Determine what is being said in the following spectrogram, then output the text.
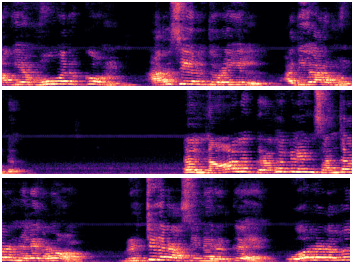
ஆகிய மூவருக்கும் அரசியல் துறையில் அதிகாரம் உண்டு. நாலு கிரகங்களின் சஞ்சார நிலைகளும் விருச்சிக ராசினருக்கு ஓரளவு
